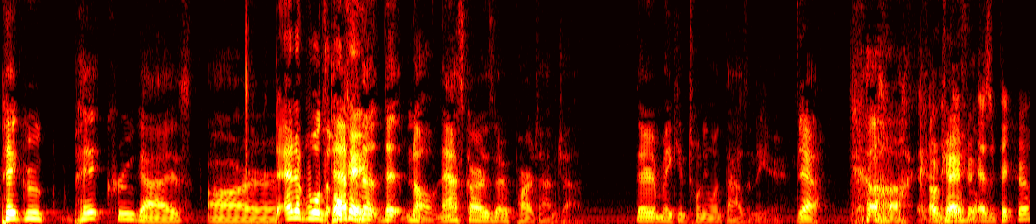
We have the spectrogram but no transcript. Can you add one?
pit crew pit crew guys are the NFL, well, the- okay, definite- that- no, NASCAR is their part time job. They're making twenty one thousand a year. yeah, okay. As a pit crew?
